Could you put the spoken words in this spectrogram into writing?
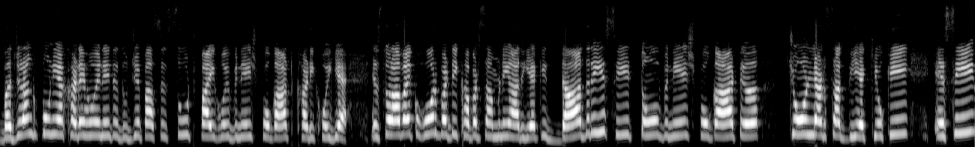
ਬਜਰੰਗ ਪੂਨੀਆ ਖੜੇ ਹੋਏ ਨੇ ਤੇ ਦੂਜੇ ਪਾਸੇ ਸੂਟ ਪਾਈ ਹੋਈ ਵਿਨੇਸ਼ ਫੋਗਾਟ ਖੜੀ ਹੋਈ ਹੈ। ਇਸ ਤੋਂ ਇਲਾਵਾ ਇੱਕ ਹੋਰ ਵੱਡੀ ਖਬਰ ਸਾਹਮਣੇ ਆ ਰਹੀ ਹੈ ਕਿ ਦਾਦਰੀ ਸੀਟ ਤੋਂ ਵਿਨੇਸ਼ ਫੋਗਾਟ ਚੋਣ ਲੜ ਸਕਦੀ ਹੈ ਕਿਉਂਕਿ ਇਸੀ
